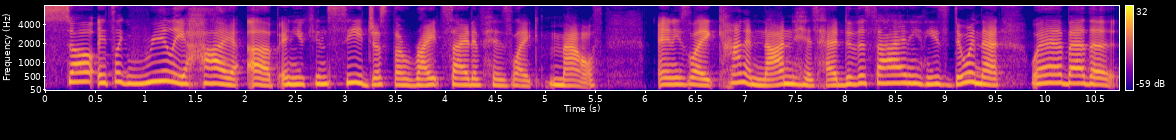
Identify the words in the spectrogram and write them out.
so, it's like really high up, and you can see just the right side of his like mouth and he's like kind of nodding his head to the side and he's doing that where by the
